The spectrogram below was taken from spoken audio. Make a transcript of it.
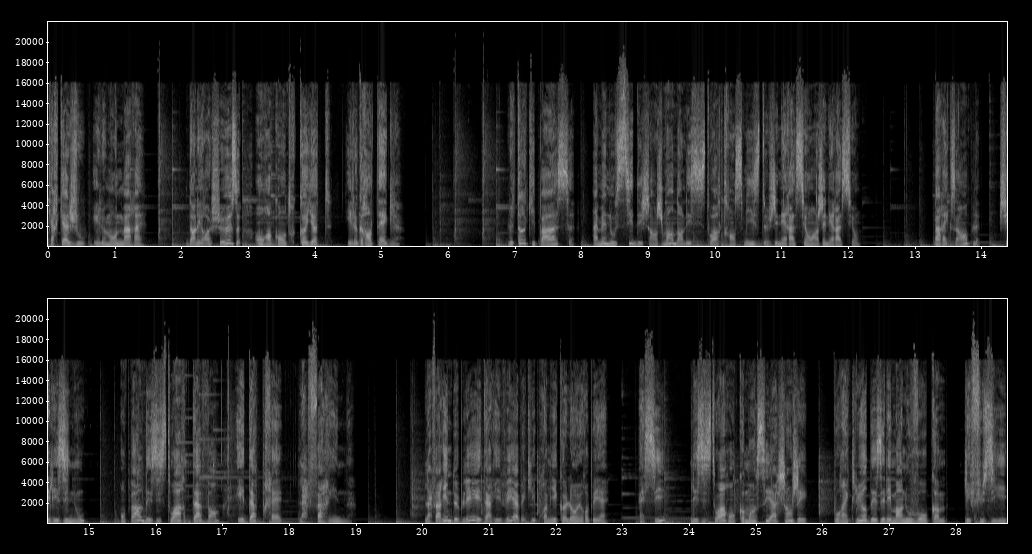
Carcajou et le monde marin. Dans les Rocheuses, on rencontre Coyote et le Grand Aigle. Le temps qui passe amène aussi des changements dans les histoires transmises de génération en génération. Par exemple, chez les Inuits, on parle des histoires d'avant et d'après la farine. La farine de blé est arrivée avec les premiers colons européens. Ainsi, les histoires ont commencé à changer pour inclure des éléments nouveaux comme les fusils,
